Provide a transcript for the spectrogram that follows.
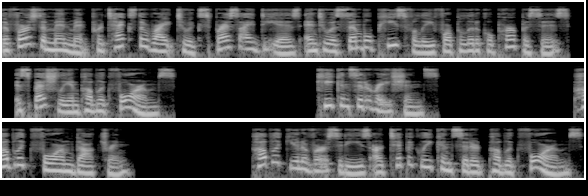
The First Amendment protects the right to express ideas and to assemble peacefully for political purposes, especially in public forums. Key considerations Public Forum Doctrine Public universities are typically considered public forums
